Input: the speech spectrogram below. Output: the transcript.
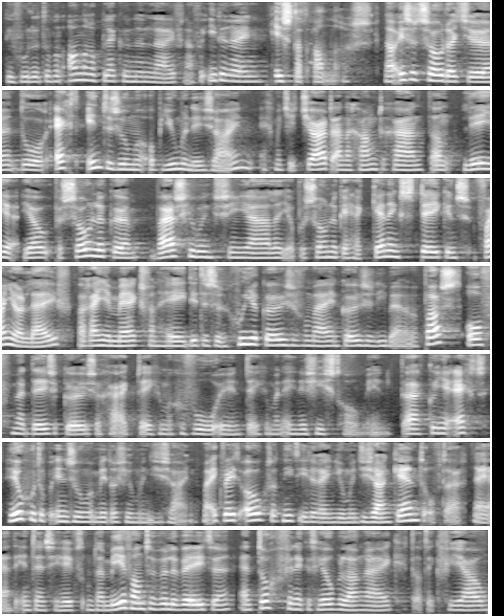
die voelen het op een andere plek in hun lijf. Nou, voor iedereen is dat anders. Nou is het zo dat je door echt in te zoomen op human design, echt met je chart aan de gang te gaan, dan leer je jouw persoonlijke waarschuwingssignalen, jouw persoonlijke herkenningstekens van jouw lijf, waaraan je merkt van hé, hey, dit is een goede keuze voor mij, een keuze die bij me past. Of met deze keuze ga ik tegen mijn gevoel in, tegen mijn energiestroom in. Daar kun je echt heel goed op inzoomen middels human design. Maar ik weet ook dat niet iedereen human design kent of daar nou ja, de intentie heeft om daar meer van te willen weten. En toch vind ik het heel belangrijk dat ik voor jou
